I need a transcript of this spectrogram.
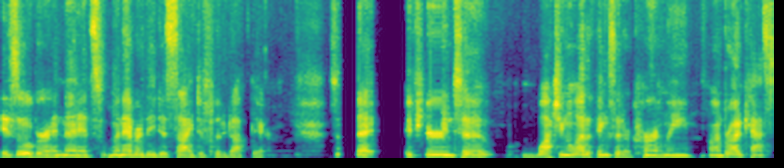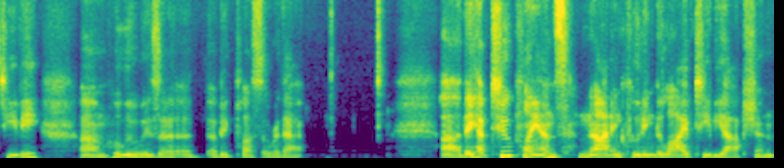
is over and then it's whenever they decide to put it up there. So that if you're into watching a lot of things that are currently on broadcast TV, um, Hulu is a, a big plus over that. Uh, they have two plans, not including the live TV option,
